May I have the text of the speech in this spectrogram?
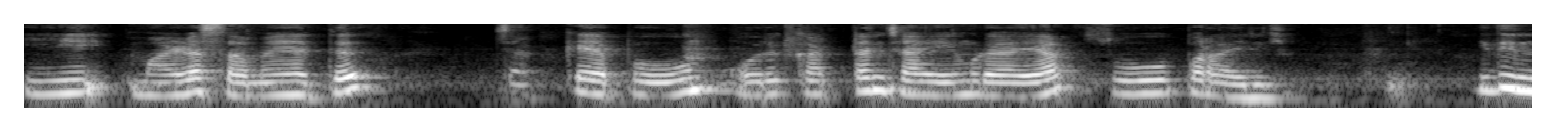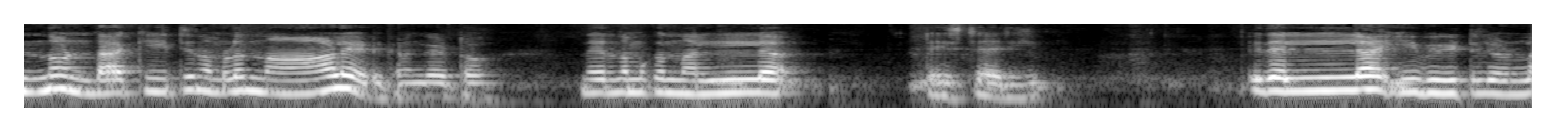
ഈ മഴ സമയത്ത് ചക്കയപ്പവും ഒരു കട്ടൻ ചായയും കൂടെ ആയാൽ സൂപ്പറായിരിക്കും ഇത് ഇന്ന് ഉണ്ടാക്കിയിട്ട് നമ്മൾ നാളെ എടുക്കണം കേട്ടോ. അന്നേരം നമുക്ക് നല്ല ടേസ്റ്റ് ആയിരിക്കും. ഇതെല്ലാം ഈ വീട്ടിലുള്ള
